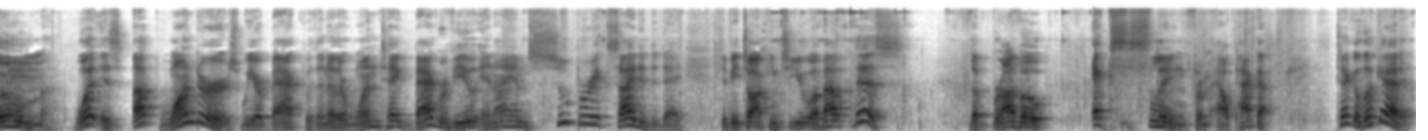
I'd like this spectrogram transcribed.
Boom. What is up, Wanderers? We are back with another one take bag review, and I am super excited today to be talking to you about this the Bravo X Sling from Alpaka. Take a look at it.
